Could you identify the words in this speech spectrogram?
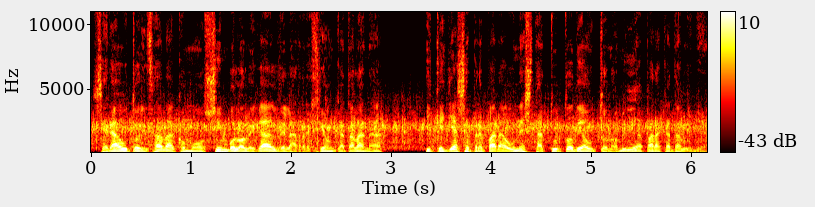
será autorizada como símbolo legal de la región catalana y que ya se prepara un estatuto de autonomía para Cataluña.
